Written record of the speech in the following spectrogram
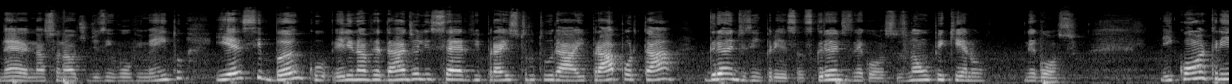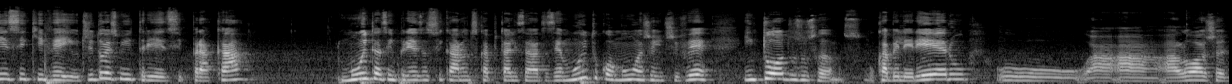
né, Nacional de Desenvolvimento, e esse banco, ele na verdade ele serve para estruturar e para aportar grandes empresas, grandes negócios, não um pequeno negócio. E com a crise que veio de 2013 para cá, muitas empresas ficaram descapitalizadas. É muito comum a gente ver em todos os ramos: o cabeleireiro, o, a, a, a loja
